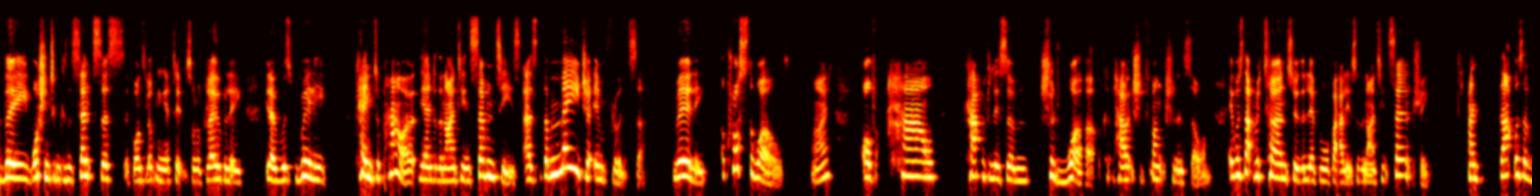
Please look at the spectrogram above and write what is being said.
the Washington Consensus, if one's looking at it sort of globally, you know, was really came to power at the end of the 1970s as the major influencer, really, across the world, right, of how capitalism should work, how it should function, and so on. It was that return to the liberal values of the 19th century. And that was a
